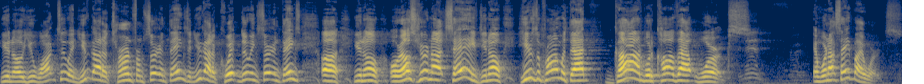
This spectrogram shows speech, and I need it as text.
you know, you want to. And you've got to turn from certain things and you got to quit doing certain things, uh, you know, or else you're not saved. You know, here's the problem with that. God would call that works. And we're not saved by works.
